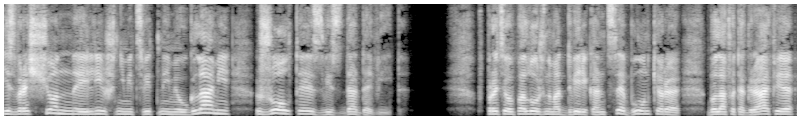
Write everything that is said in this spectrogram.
извращенная лишними цветными углами, желтая звезда Давида. В противоположном от двери конце бункера была фотография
